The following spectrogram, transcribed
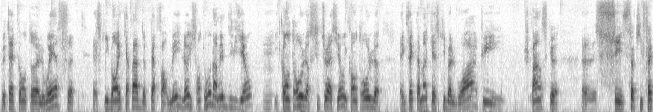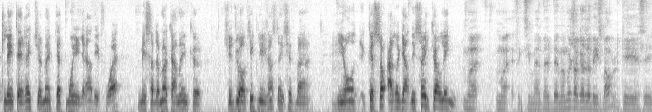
peut-être contre l'Ouest, est-ce qu'ils vont être capables de performer? Là, ils sont toujours dans la même division. Mm. Ils contrôlent leur situation, ils contrôlent exactement qu'est-ce qu'ils veulent voir. Puis, je pense que euh, c'est ça qui fait que l'intérêt actuellement est peut-être moins grand des fois, mais ça demeure quand même que c'est du hockey, puis les gens, ainsi, ben, ils ont que ça à regarder. Ça et le curling. Ouais, ouais, effectivement. Ben, ben, moi, je regarde le baseball. Qui est- c'est-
